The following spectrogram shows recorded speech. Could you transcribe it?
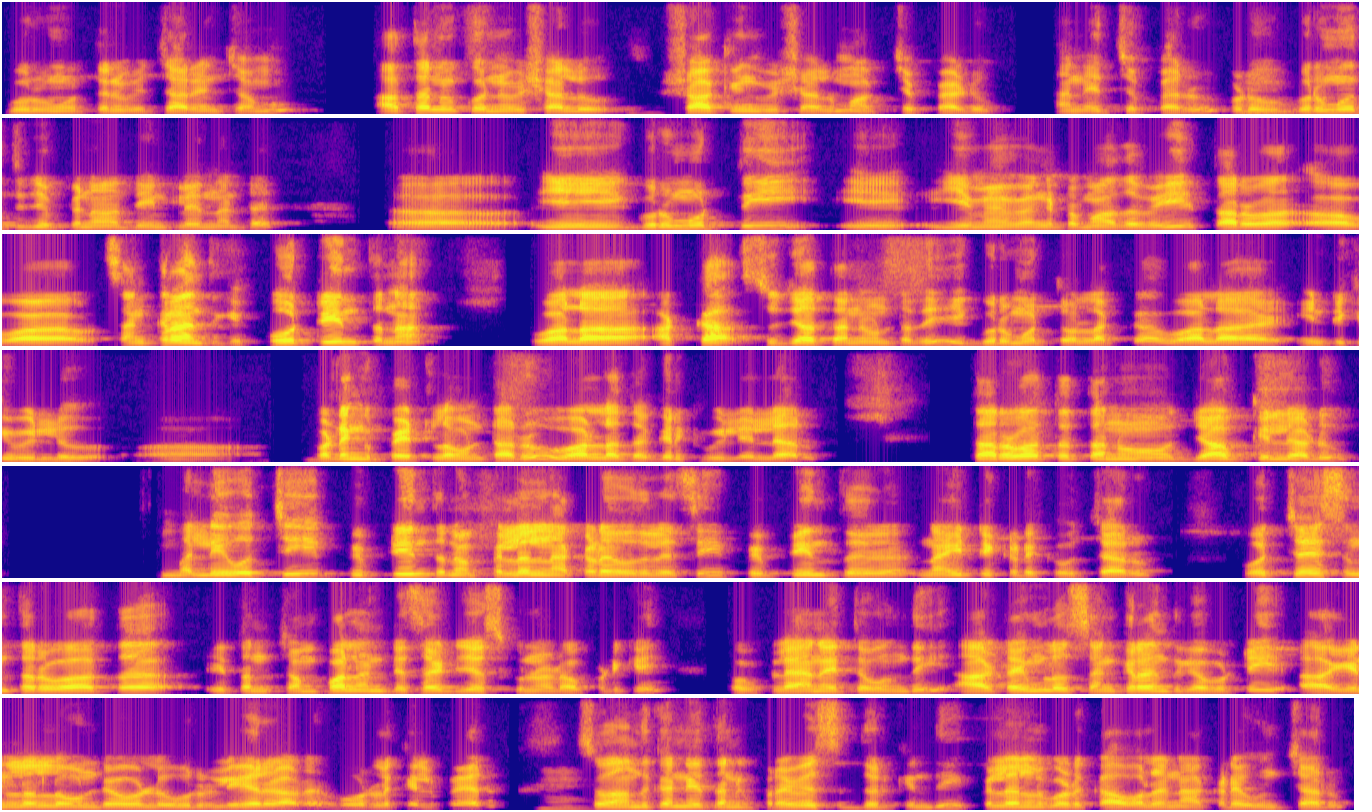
గురుమూర్తిని విచారించాము. అతను కొన్ని విషయాలు షాకింగ్ విషయాలు మాకు చెప్పాడు అనేది చెప్పారు. ఇప్పుడు. గురుమూర్తి చెప్పిన దీంట్లో ఏంటంటే ఈ గురుమూర్తి ఈమె ఈమె వెంకటమాధవి తర్వాత సంక్రాంతికి ఫోర్టీన్త్న వాళ్ళ అక్క సుజాత అని ఉంటుంది ఈ గురుమూర్తి వాళ్ళ అక్క వాళ్ళ ఇంటికి వీళ్ళు బడంగపేటలో ఉంటారు వాళ్ళ దగ్గరికి వీళ్ళు వెళ్ళారు. తర్వాత తను జాబ్కి వెళ్ళాడు. మళ్ళీ వచ్చి ఫిఫ్టీన్త్న పిల్లల్ని అక్కడే వదిలేసి ఫిఫ్టీన్త్ నైట్ ఇక్కడికి వచ్చారు. వచ్చేసిన తర్వాత ఇతను చంపాలని డిసైడ్ చేసుకున్నాడు అప్పటికి. ఒక ప్లాన్ అయితే ఉంది. ఆ టైంలో సంక్రాంతి కాబట్టి ఆ ఇళ్ళలో ఉండేవాళ్ళు ఊరు లేరు ఆడ ఊర్లోకి వెళ్ళిపోయారు. సో అందుకని తనకి ప్రవేశం దొరికింది. పిల్లల్ని కూడా కావాలని అక్కడే ఉంచారు.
